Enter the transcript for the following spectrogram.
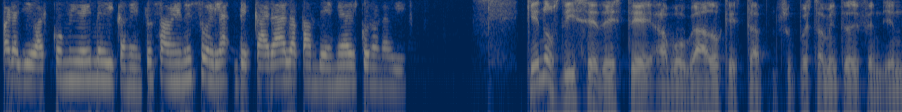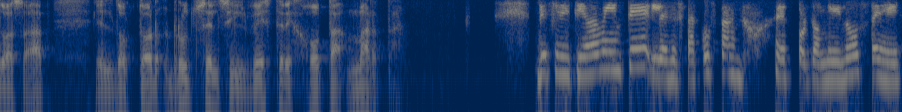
para llevar comida y medicamentos a Venezuela de cara a la pandemia del coronavirus. ¿Qué nos dice de este abogado que está supuestamente defendiendo a Saab, el doctor Rutzel Silvestre J. Marta? Definitivamente les está costando, por lo menos eh,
